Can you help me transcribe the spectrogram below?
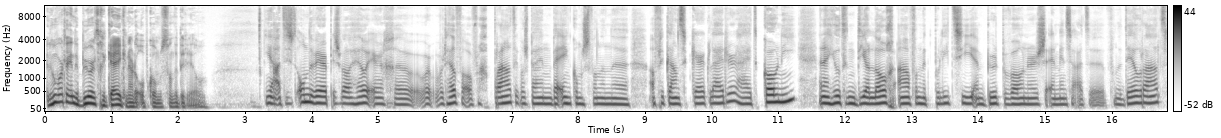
En hoe wordt er in de buurt gekeken naar de opkomst van de drill? Ja, het, onderwerp is wel heel erg. Er wordt heel veel over gepraat. Ik was bij een bijeenkomst van een uh, Afrikaanse kerkleider. Hij heet Koni. En hij hield een dialoogavond met politie en buurtbewoners en mensen uit van de deelraad.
